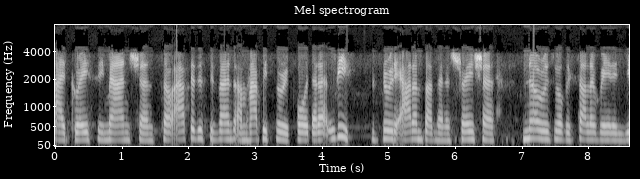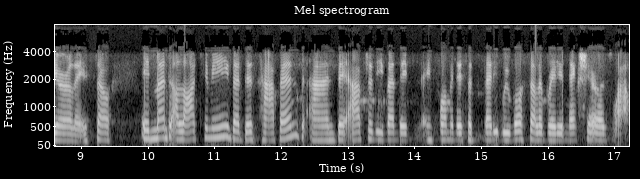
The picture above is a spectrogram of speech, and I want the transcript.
at Gracie Mansion. So after this event, I'm happy to report that at least through the Adams administration, Nowruz will be celebrated yearly. So it meant a lot to me that this happened. And they, after the event, they informed me, they said that we will celebrate it next year as well.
